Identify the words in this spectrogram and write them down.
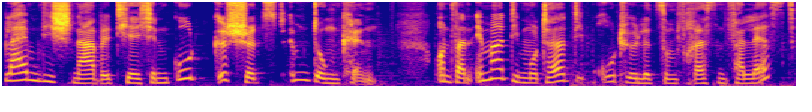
bleiben die Schnabeltierchen gut geschützt im Dunkeln. Und wann immer die Mutter die Bruthöhle zum Fressen verlässt,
